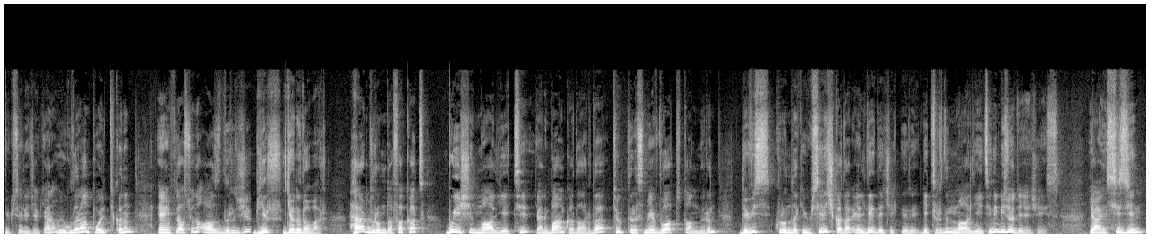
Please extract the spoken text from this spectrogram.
yükselecek. Yani uygulanan politikanın enflasyonu azdırıcı bir yanı da var. Her durumda fakat bu işin maliyeti yani bankalarda Türk lirası mevduat tutanların döviz kurundaki yükseliş kadar elde edecekleri getirdiğin maliyetini biz ödeyeceğiz. Yani sizin,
